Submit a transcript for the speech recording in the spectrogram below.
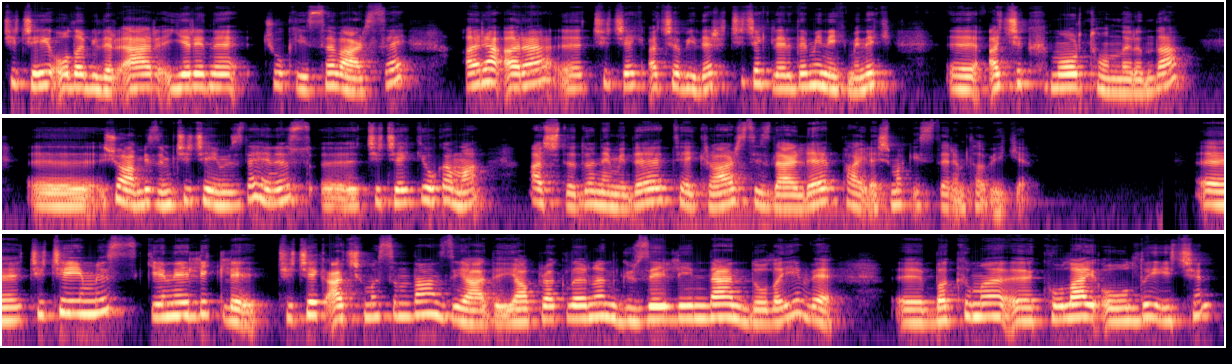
çiçeği olabilir. Eğer yerini çok iyi severse ara ara e, çiçek açabilir. Çiçekleri de minik minik e, açık mor tonlarında. E, şu an bizim çiçeğimizde henüz e, çiçek yok ama açtığı dönemi de tekrar sizlerle paylaşmak isterim tabii ki. Ee, çiçeğimiz genellikle çiçek açmasından ziyade yapraklarının güzelliğinden dolayı ve e, bakımı e, kolay olduğu için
